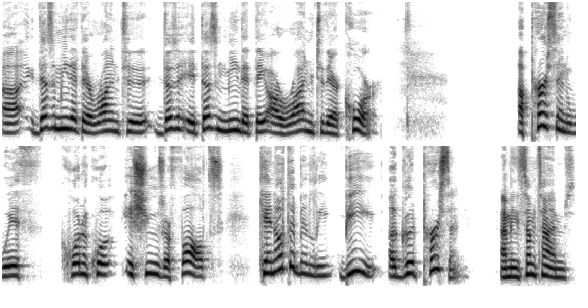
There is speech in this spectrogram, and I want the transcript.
uh, it doesn't mean that they're rotten to doesn't it doesn't mean that they are rotten to their core. A person with quote unquote issues or faults can ultimately be a good person. I mean, sometimes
